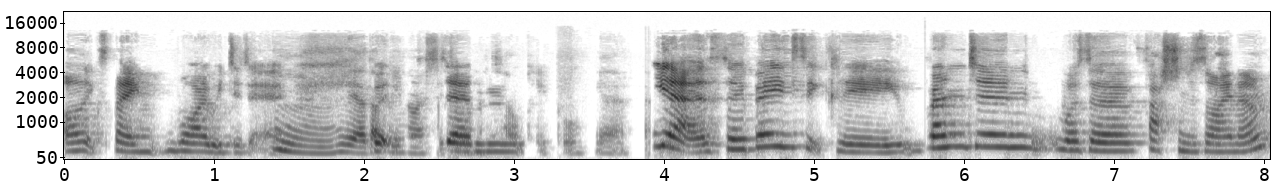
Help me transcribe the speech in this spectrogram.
I'll explain why we did it. Mm, yeah, that'd but, be nice to um, tell people. Yeah. Yeah. So basically, Brendan was a fashion designer.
